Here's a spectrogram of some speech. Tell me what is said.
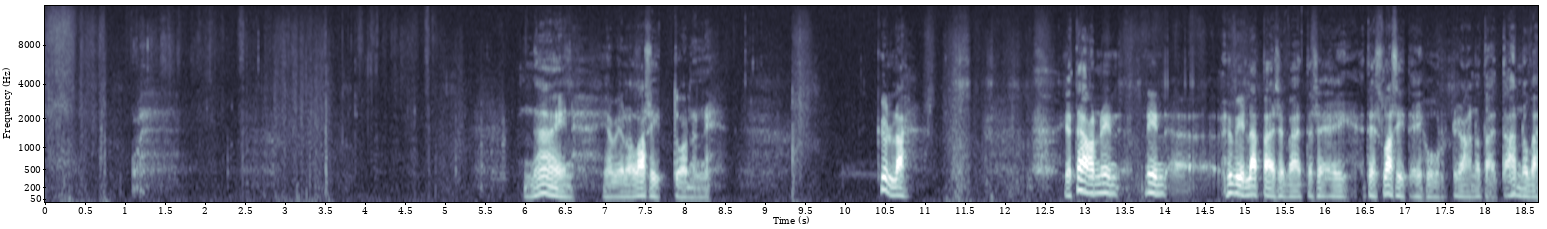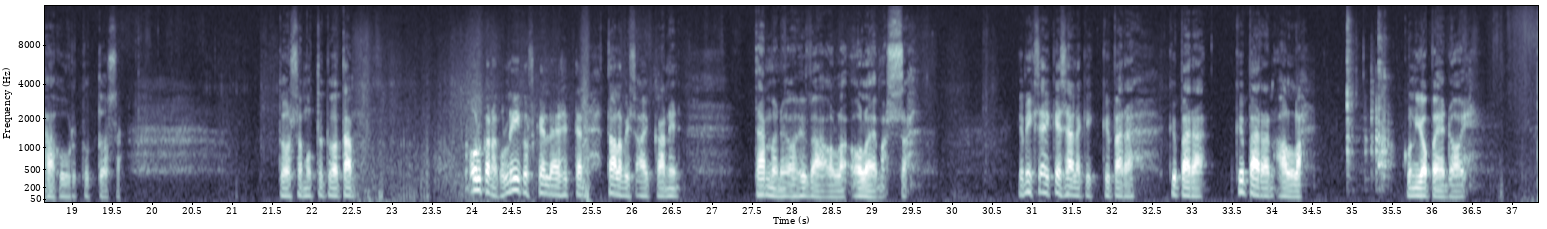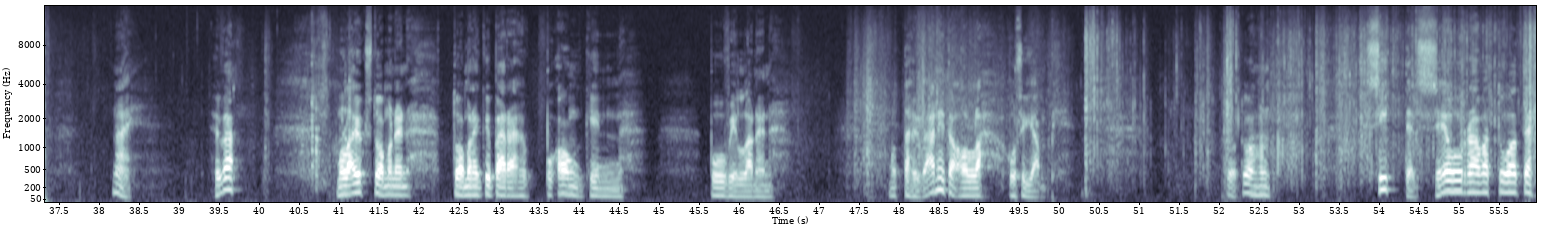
Näin. Ja vielä lasit tuonne, niin Kyllä. Ja tämä on niin, niin äh, hyvin läpäisevä, että se ei, edes lasit ei huurtu. Ja no taitaa on vähän huurtu tuossa. tuossa mutta tuota, ulkona kun liikuskelee sitten talvisaikaan, niin tämmöinen on hyvä olla olemassa. Ja miksi ei kesälläkin kypärä, kypärä, kypärän alla, kun jopedoi. Näin. Hyvä. Mulla yksi tuommoinen, tuommoinen kypärähyppu onkin puuvillainen, mutta hyvä niitä olla useampi. Tuo tuohon. Sitten seuraava tuote.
